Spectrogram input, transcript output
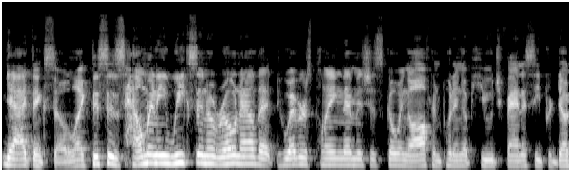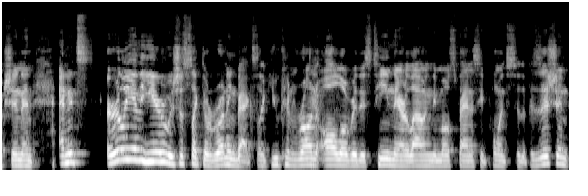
Yeah, I think so. Like this is how many weeks in a row now that whoever's playing them is just going off and putting up huge fantasy production and and it's early in the year it was just like the running backs. Like you can run all over this team. They're allowing the most fantasy points to the position.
